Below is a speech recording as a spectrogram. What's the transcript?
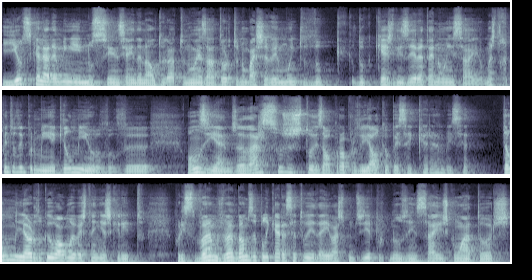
E eu, se calhar, a minha inocência ainda na altura, ah, tu não és ator, tu não vais saber muito do que, do que queres dizer até num ensaio. Mas de repente eu dei por mim aquele miúdo de 11 anos a dar sugestões ao próprio diálogo que eu pensei, caramba, isso é tão melhor do que eu alguma vez tenha escrito. Por isso, vamos, vamos aplicar essa tua ideia. Eu acho muito giro porque nos ensaios com atores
